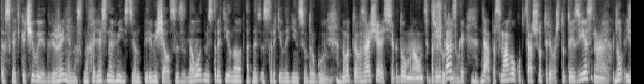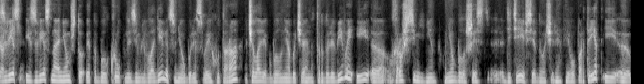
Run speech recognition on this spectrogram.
так сказать, кочевые движения, находясь на месте. Он перемещался из одного административного административной единицы в другую. Ну вот возвращаясь к дому на улице Пролетарской. Угу. Да, про самого купца Шутарева что-то известно? Ну, извест, известно о нем, что это был крупный землевладелец, у него были свои хутора, человек был необычайно трудолюбивый и э, хороший семьянин. У него было шесть э, детей и все дочери. Его портрет и э,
